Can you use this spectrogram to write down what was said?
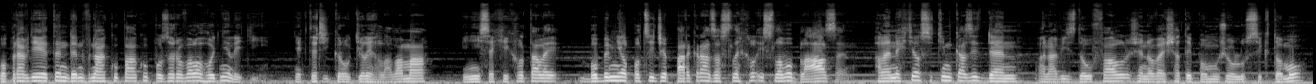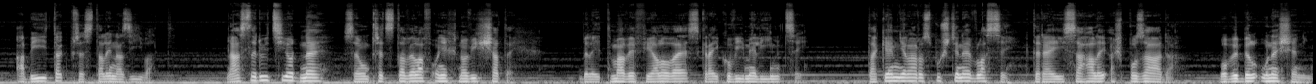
Popravdě je ten den v nákupáku pozorovalo hodně lidí. Někteří kroutili hlavama, jiní se chichotali. Bobby měl pocit, že párkrát zaslechl i slovo blázen, ale nechtěl si tím kazit den a navíc doufal, že nové šaty pomůžou Lucy k tomu, aby ji tak přestali nazývat. Následujícího dne se mu představila v o něch nových šatech. Byly tmavě fialové s krajkovými límci. Také měla rozpuštěné vlasy, které jí sahaly až po záda. Bobby byl unešený.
